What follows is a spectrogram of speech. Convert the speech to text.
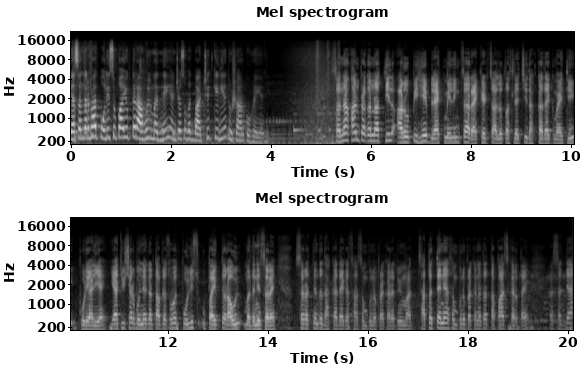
या संदर्भात पोलीस उपायुक्त राहुल मदने यांच्यासोबत बातचीत केली आहे तुषार कोहळे यांनी. सना खान प्रकरणातील आरोपी हे ब्लॅकमेलिंगचा रॅकेट चालवत असल्याची धक्कादायक माहिती पुढे आली आहे. याच विषयावर बोलण्याकरता आपल्यासोबत पोलीस उपायुक्त राहुल मदने सर आहे. सर अत्यंत धक्कादायक असा हा संपूर्ण प्रकार आहे. तुम्ही मा सातत्याने या संपूर्ण प्रकरणाचा तपास करताय. सध्या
